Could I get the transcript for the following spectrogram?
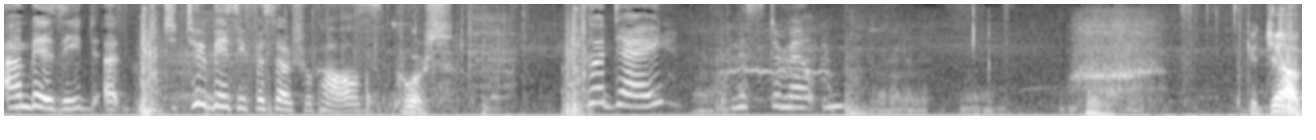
I'm busy. Uh, too busy for social calls. Of course. Good day, Mr. Milton. Good job.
